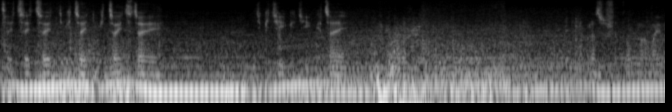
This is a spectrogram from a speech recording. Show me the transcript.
Цей, цей, цей, тільки цей, тільки цей, цей. Тільки, тільки, тільки цей. Раз що там маємо.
